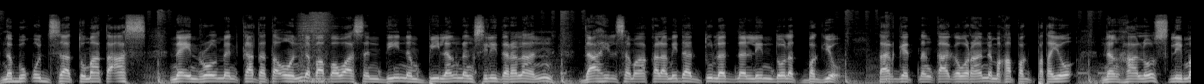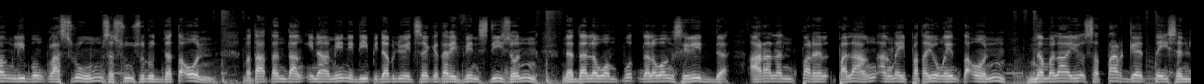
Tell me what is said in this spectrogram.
na bukod sa tumataas na enrollment kada taon, nababawasan din ng bilang ng silid-aralan dahil sa mga kalamidad tulad ng lindol at bagyo. Target ng kagawaran na makapagpatayo ng halos 5,000 classroom sa susunod na taon. Matatandang inamin ni DPWH Secretary Vince Dizon na 22 silid aralan pa, lang ang naipatayo ngayong taon na malayo sa target na 1,000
